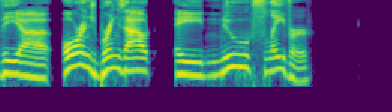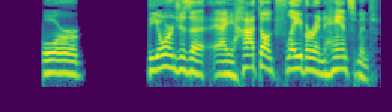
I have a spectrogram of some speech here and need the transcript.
the uh, orange brings out a new flavor, or the orange is a, a hot dog flavor enhancement,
